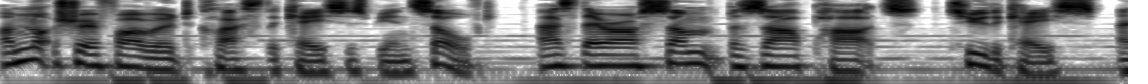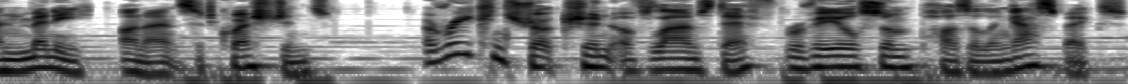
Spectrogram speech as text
I'm not sure if I would class the case as being solved, as there are some bizarre parts to the case and many unanswered questions. A reconstruction of Lam's death reveals some puzzling aspects.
